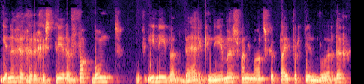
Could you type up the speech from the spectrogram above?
enige geregistreerde vakbond of unie wat werknemers van die maatskappy verteenwoordig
